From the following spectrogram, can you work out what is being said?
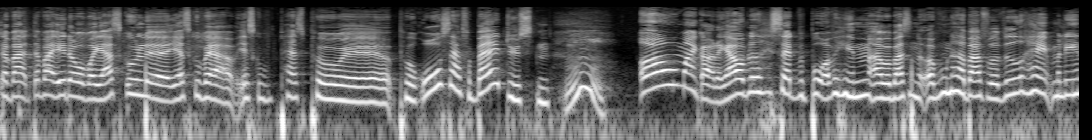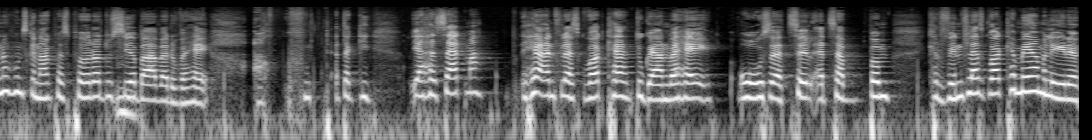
Der var, der var et år, hvor jeg skulle, øh, jeg skulle, være, jeg skulle passe på, øh, på Rosa fra bagdysten. Mm. Oh my god, og jeg var blevet sat ved bord ved hende, og, var bare sådan, og hun havde bare fået at vide, hey Malene, hun skal nok passe på dig, du siger mm. bare, hvad du vil have. Og hun, der gik, jeg havde sat mig, her er en flaske vodka, du gerne vil have. Rosa til at tage, bum, kan du finde en flaske vodka mere, Malene?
